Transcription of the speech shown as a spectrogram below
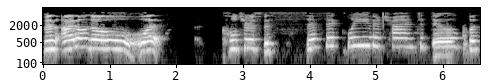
And I don't know what culture specifically they're trying to do, but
